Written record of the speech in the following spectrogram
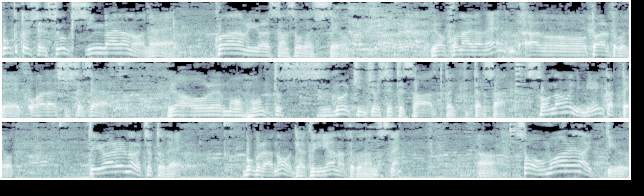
僕としてすごく心外なのはねこの間も五十嵐さんそうだしてよ。いやこの間ねあのとあるとこでお話ししてさいや俺もうほんとすごい緊張しててさとか言ってたらさそんな風に見えんかったよって言われるのがちょっとね僕らの逆に嫌なとこなんですね。うん、そう思われないっていう。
